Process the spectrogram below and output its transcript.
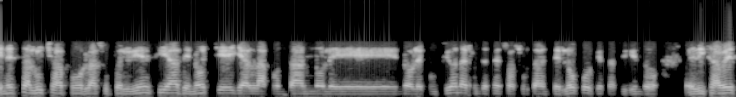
en esta lucha por la supervivencia de noche ya la frontal no le, no le funciona, es un descenso absolutamente loco el que está siguiendo Elizabeth,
